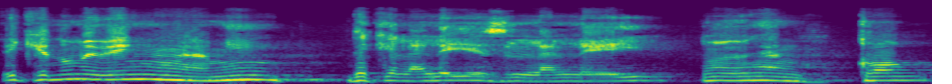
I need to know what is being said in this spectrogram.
y que no me vengan a mí de que la ley es la ley, no me vengan con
